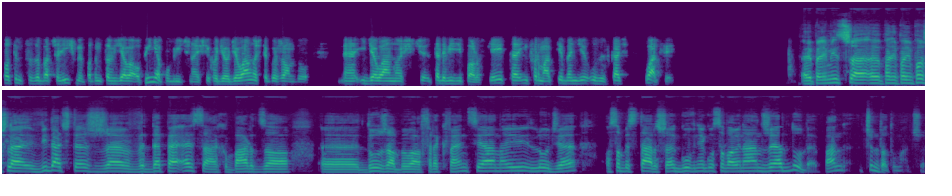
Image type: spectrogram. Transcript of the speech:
po tym, co zobaczyliśmy, po tym, co widziała opinia publiczna, jeśli chodzi o działalność tego rządu e, i działalność telewizji polskiej, te informacje będzie uzyskać łatwiej. E, panie ministrze, e, panie, panie pośle, widać też, że w DPS-ach bardzo duża była frekwencja, no i ludzie, osoby starsze głównie głosowały na Andrzeja Dudę. Pan czym to tłumaczy?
